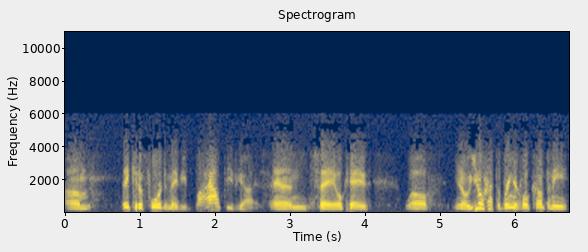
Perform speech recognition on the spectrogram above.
Um, they could afford to maybe buy out these guys and say, okay, well, you know, you don't have to bring your whole company,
